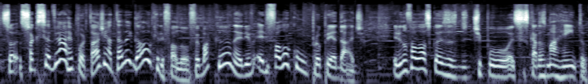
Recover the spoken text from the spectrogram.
Só, só que você vê a reportagem, até legal o que ele falou, foi bacana. Ele, ele falou com propriedade. Ele não falou as coisas do tipo, esses caras marrento.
